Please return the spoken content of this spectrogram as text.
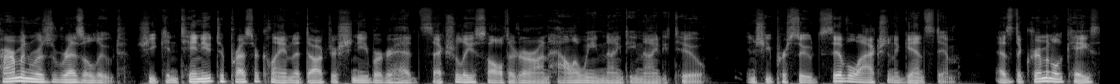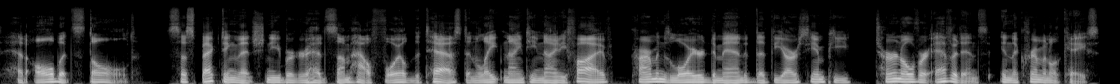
Carmen was resolute. She continued to press her claim that Dr. Schneeberger had sexually assaulted her on Halloween 1992, and she pursued civil action against him, as the criminal case had all but stalled. Suspecting that Schneeberger had somehow foiled the test in late 1995, Carmen's lawyer demanded that the RCMP turn over evidence in the criminal case,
